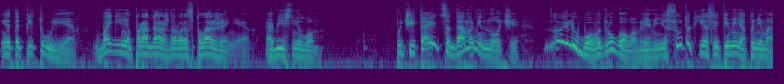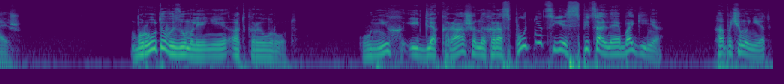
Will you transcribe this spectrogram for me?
«Это Петулия, богиня продажного расположения», — объяснил он. «Почитается дамами ночи, ну и любого другого времени суток, если ты меня понимаешь. Бруто в изумлении открыл рот. У них и для крашеных распутниц есть специальная богиня. А почему нет?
